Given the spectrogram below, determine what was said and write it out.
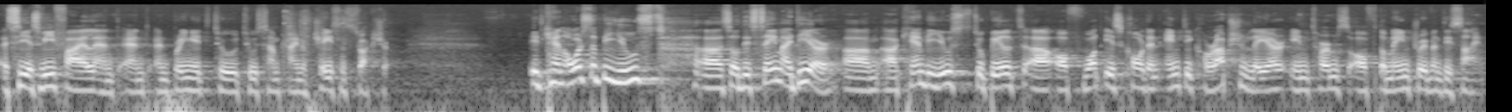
a CSV file and, and, and bring it to, to some kind of JSON structure. It can also be used, uh, so the same idea um, uh, can be used to build uh, of what is called an anti-corruption layer in terms of domain-driven design.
